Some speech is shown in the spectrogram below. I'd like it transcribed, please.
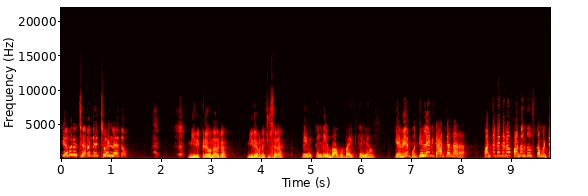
ఎవరు వచ్చారో నేను చూడలేదు. మీరు ఇక్కడే ఉన్నారుగా? మీరేమైనా చూసారా? మేము ఇక్కడ లేం బాబు బయటికి వెళ్ళాం ఏమే బుద్ధి లేని గాడిదల్లారా? వంటగదిలో పనులు చూసుకోమంటే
